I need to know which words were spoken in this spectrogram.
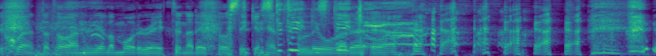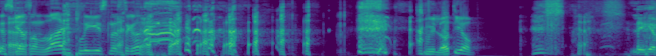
skönt att ha en jävla moderator när det är två stycken helt Estetik, förlorade. Ja. Jag ska ha sån line please nästa gång. Vill du ha ett jobb? Ligga,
